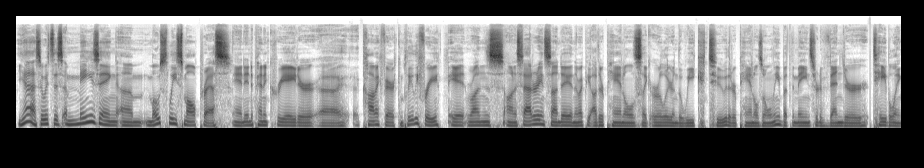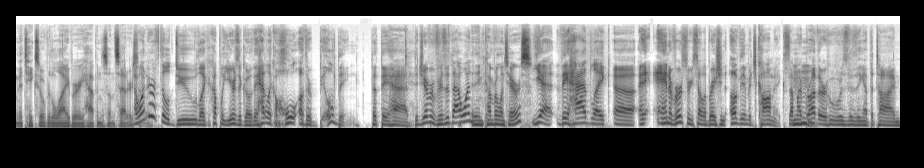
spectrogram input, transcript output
Yeah, so it's this amazing, um, mostly small press and independent creator uh, comic fair, completely free. It runs on a Saturday and Sunday, and there might be other panels like earlier in the week too that are panels only. But the main sort of vendor tabling that takes over the library happens on Saturday. I wonder if they'll do like a couple years ago. They had like a whole other building that they had. Did you ever visit that one? in Cumberland Terrace. Yeah, they had like uh, an anniversary celebration of Image Comics. And my Mm-hmm. brother, who was visiting at the time,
